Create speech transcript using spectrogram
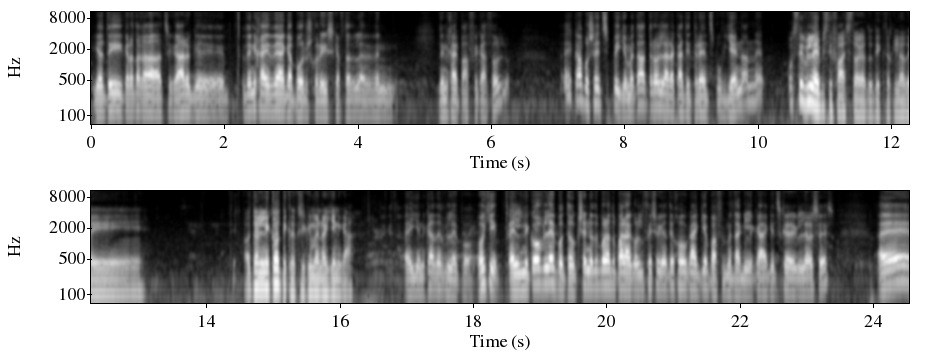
γιατί κράταγα τσιγάρο και δεν είχα ιδέα και από όρους χρήσης και αυτά δηλαδή δεν, δεν είχα επαφή καθόλου. Ε, κάπως έτσι πήγε. Μετά τρόλαρα κάτι trends που βγαίνανε. Πώς τη βλέπεις τη φάση τώρα του TikTok, δηλαδή... Το ελληνικό TikTok συγκεκριμένο γενικά. Ε, γενικά δεν βλέπω. Όχι, ελληνικό βλέπω. Το ξένο δεν μπορώ να το παρακολουθήσω γιατί έχω κακή επαφή με τα αγγλικά και τις ξένε γλώσσε. Ε,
